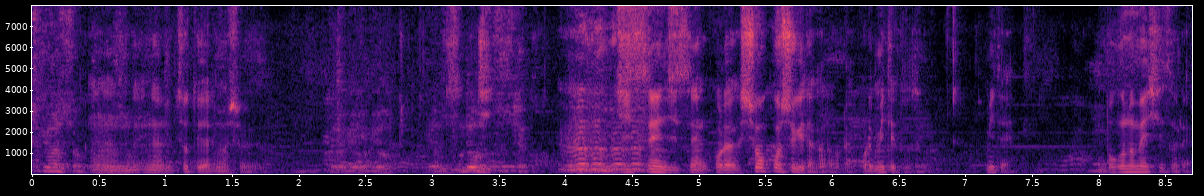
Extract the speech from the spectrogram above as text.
つけましょう。うんねちょっとやりましょうよ、実践実践これ証拠主義だから俺これ見てください見て僕の名刺それ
